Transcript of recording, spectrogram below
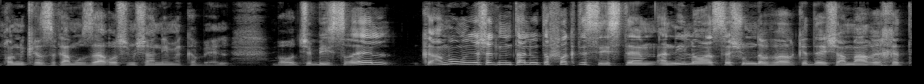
בכל מקרה זה כאמור זה הרושם שאני מקבל. בעוד שבישראל כאמור יש את מנטליות ה fuck the system, אני לא אעשה שום דבר כדי שהמערכת,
